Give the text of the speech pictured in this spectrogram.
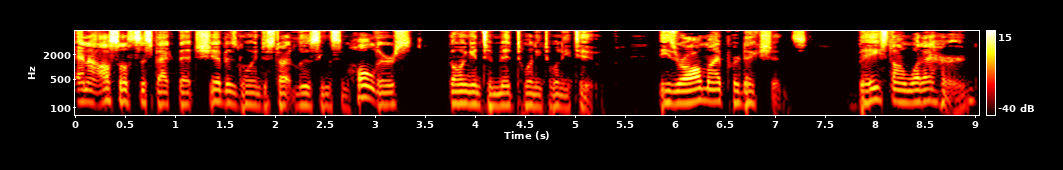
And I also suspect that Shib is going to start losing some holders going into mid 2022. These are all my predictions based on what I heard.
